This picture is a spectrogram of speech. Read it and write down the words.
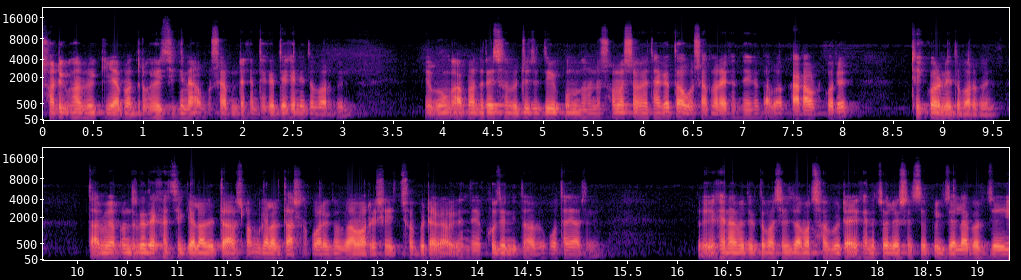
সঠিকভাবে কি আপনাদের হয়েছে কিনা অবশ্যই আপনারা এখান থেকে দেখে নিতে পারবেন। এবং আপনাদের এই ছবিটি যদি কোনো ধরনের সমস্যা হয়ে থাকে, তো অবশ্যই আপনারা এখান থেকে আবার কাট আউট করে ঠিক করে নিতে পারবেন। তা আমি আপনাদেরকে দেখাচ্ছি গ্যালারিতে আসলাম। গ্যালারিতে আসার পরে কিন্তু আমার সেই ছবিটা এখান থেকে খুঁজে নিতে হবে, কোথায় আছে। তো এখানে আমি দেখতে পাচ্ছি যে আমার ছবিটা এখানে চলে এসেছে। পিকচার ল্যাবের যেই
